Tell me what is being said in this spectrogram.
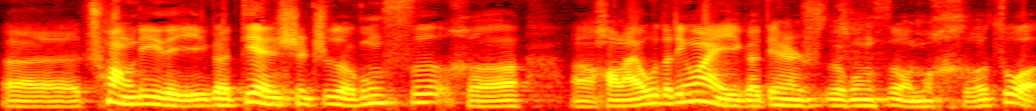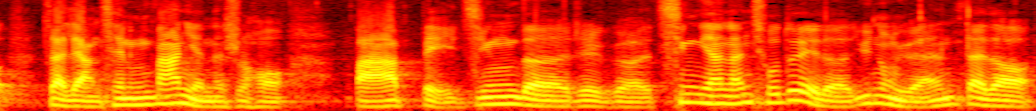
呃创立的一个电视制作公司和呃好莱坞的另外一个电视制作公司，我们合作在两千零八年的时候，把北京的这个青年篮球队的运动员带到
